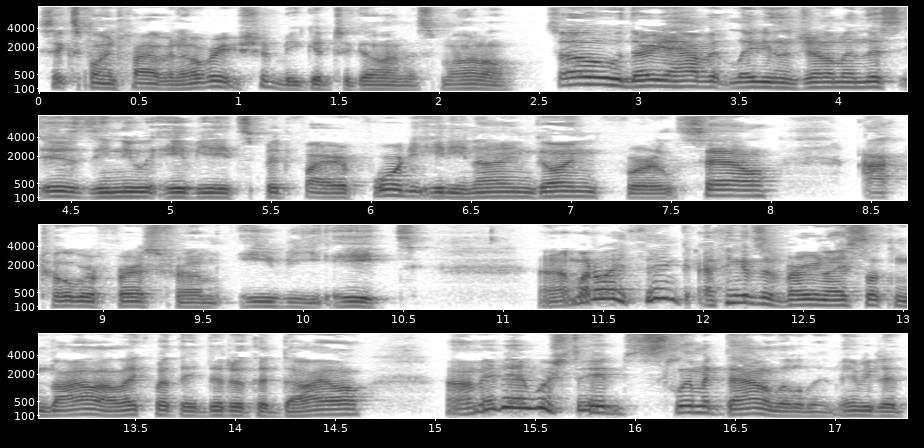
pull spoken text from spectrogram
6.5 and over, you should be good to go on this model. So there you have it, ladies and gentlemen. This is the new AVI-8 Spitfire 4089 going for sale October 1st from AVI-8. Uh, what do I think? I think it's a very nice looking dial. I like what they did with the dial. Uh, maybe I wish they'd slim it down a little bit. Maybe to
